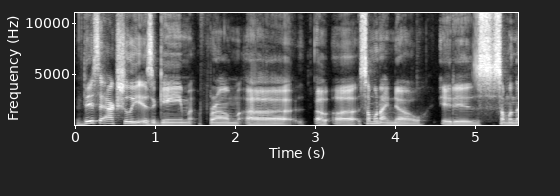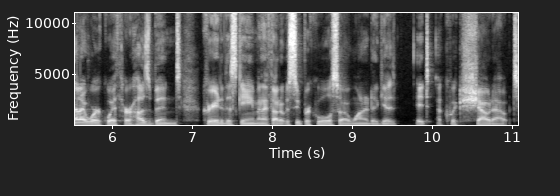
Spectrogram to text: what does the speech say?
this actually is a game from uh, uh, uh, someone I know. It is someone that I work with. Her husband created this game, and I thought it was super cool. So I wanted to give it a quick shout out.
